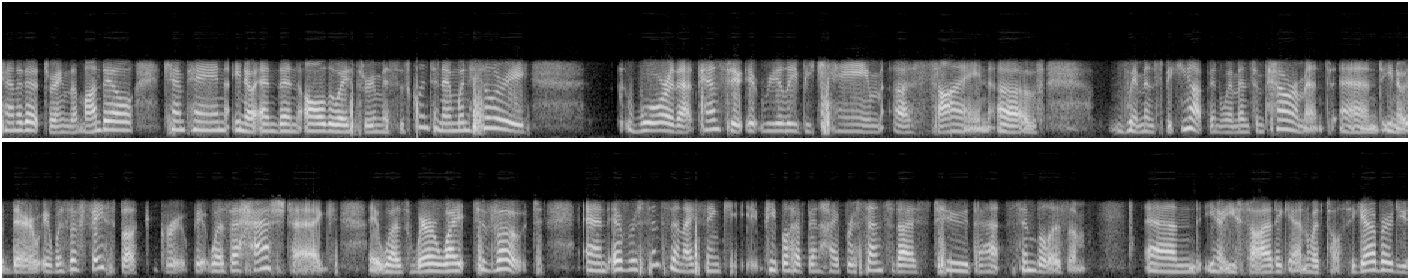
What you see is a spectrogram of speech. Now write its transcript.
candidate during the Mondale campaign, you know, and then all the way through Mrs. Clinton. And when Hillary wore that pantsuit, it really became a sign of women speaking up and women's empowerment. And you know there it was a facebook group it was a hashtag it was wear white to vote. And ever since then i think people have been hypersensitized to that symbolism. And you know you saw it again with Tulsi Gabbard you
